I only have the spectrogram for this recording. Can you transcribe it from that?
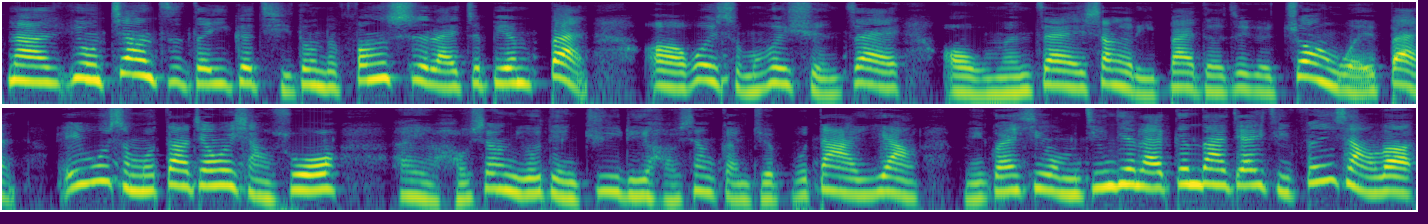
那用这样子的一个启动的方式来这边办，呃，为什么会选在哦？我们在上个礼拜的这个壮围办，诶，为什么大家会想说，哎呀，好像有点距离，好像感觉不大一样？没关系，我们今天来跟大家一起分享了，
